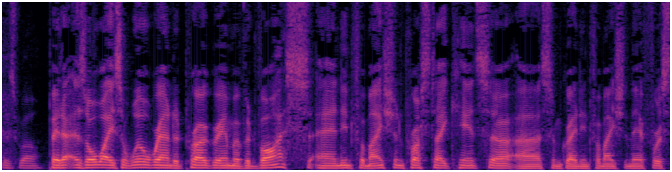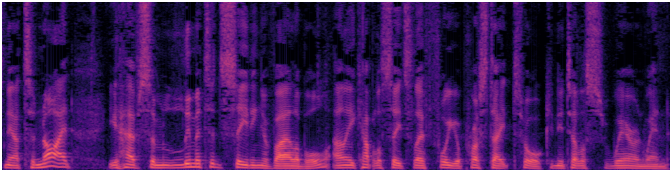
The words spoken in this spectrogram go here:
as well. Peter, as always, a well-rounded program of advice and information. Prostate cancer, uh, some great information there for us. Now tonight, you have some limited seating available. Only a couple of seats left for your prostate talk. Can you tell us where and when?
